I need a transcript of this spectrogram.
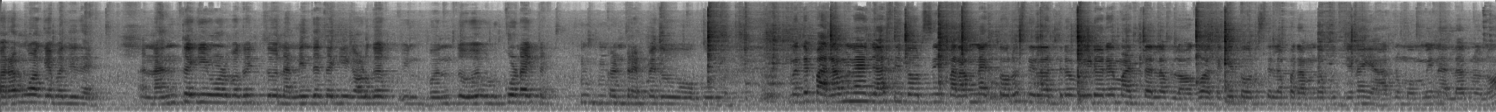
ಪರಮ್ಗೂ ಹಂಗೆ ಬಂದಿದೆ. ನನ್ನ ತಂಗಿ ನೋಡ್ಬೇಕಾಯ್ತು ನನ್ನಿಂದ ತಂಗಿಗೆ ಅವಳಗ ಹಿಂಗ್ ಬಂದು ಹುಡ್ಕೊಂಡೈತೆ ಕಣ್ರೆಪ್ಪೆದು ಕೂದಲು. ಮತ್ತೆ ಪರಮ್ನ ಜಾಸ್ತಿ ತೋರಿಸಿ ಪರಮ್ನಾಗ ತೋರಿಸ್ತಿಲ್ಲ ಅಂತಿರೋ ವಿಡಿಯೋನೇ ಮಾಡ್ತಾ ಇಲ್ಲ ಬ್ಲಾಗು ಅದಕ್ಕೆ ತೋರಿಸ್ತಿಲ್ಲ ಪರಮ್ನ ಬುಜ್ಜಿನ ಯಾರನ್ನು ಮಮ್ಮಿನ ಎಲ್ಲಾರ್ನು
